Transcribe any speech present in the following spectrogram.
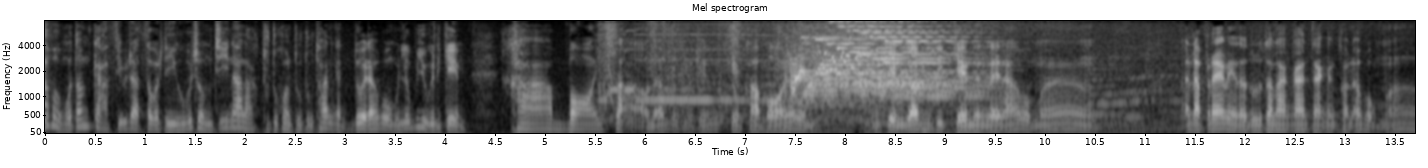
ครับผมก็ต้องกราบสวัสดีสวัสดีคุณผู้ชมที่น่ารักทุกๆคนทุกๆท่านกันด้วยนะครับผมวันนี้เราอยู่กันในเกมคาร์บอยสาวนะครับผมเกมเกมคาร์บอยนะครับผมเป็นเกมยอดฮิตอีกเกมหนึ่งเลยนะครับผมอ่าอันดับแรกเนี่ยเราดูตารางการจ่ายกันก่อนนะครับผมอ่า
